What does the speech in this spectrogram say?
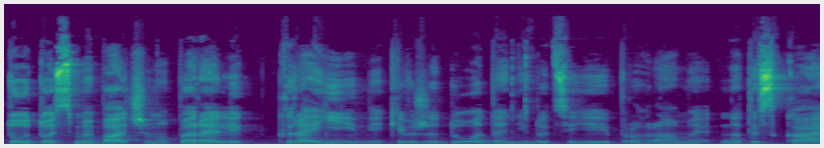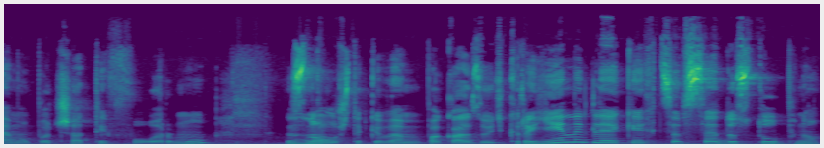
Тут ось ми бачимо перелік країн, які вже додані до цієї програми. Натискаємо Почати форму. Знову ж таки, вам показують країни, для яких це все доступно.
